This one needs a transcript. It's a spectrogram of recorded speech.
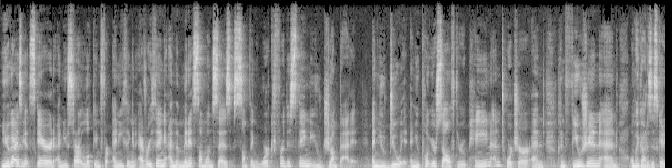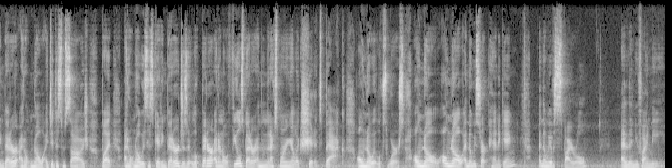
you guys get scared and you start looking for anything and everything. And the minute someone says something worked for this thing, you jump at it and you do it and you put yourself through pain and torture and confusion and oh my god is this getting better? I don't know. I did this massage but i don't know. Is this getting better? Does it look better? I don't know. It feels better. And then the next morning you're like shit it's back. Oh no it looks worse. Oh no. Oh no. And then we start panicking and then we have a spiral and then you find me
